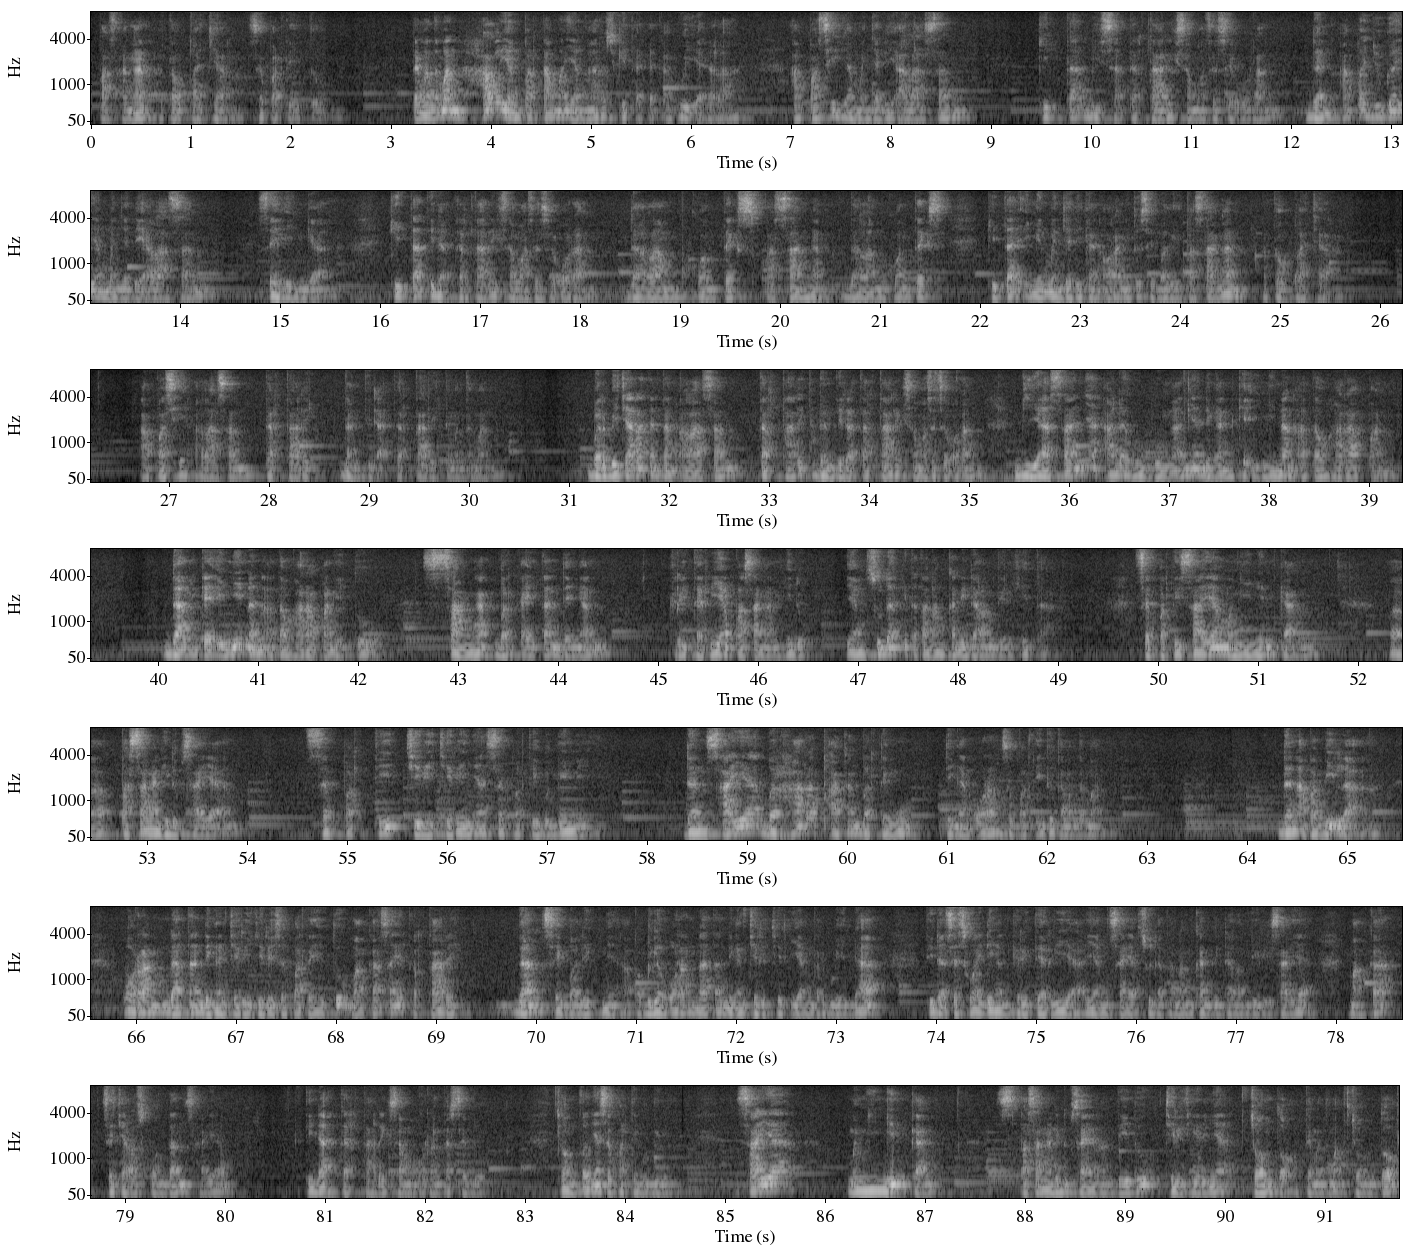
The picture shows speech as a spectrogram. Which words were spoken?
pasangan atau pacar seperti itu teman-teman hal yang pertama yang harus kita ketahui adalah apa sih yang menjadi alasan kita bisa tertarik sama seseorang dan apa juga yang menjadi alasan sehingga kita tidak tertarik sama seseorang dalam konteks pasangan, dalam konteks kita ingin menjadikan orang itu sebagai pasangan atau pacar. Apa sih alasan tertarik dan tidak tertarik teman-teman? Berbicara tentang alasan tertarik dan tidak tertarik sama seseorang, biasanya ada hubungannya dengan keinginan atau harapan. Dan keinginan atau harapan itu sangat berkaitan dengan kriteria pasangan hidup yang sudah kita tanamkan di dalam diri kita. Seperti saya menginginkan uh, pasangan hidup saya seperti ciri-cirinya seperti begini. Dan saya berharap akan bertemu dengan orang seperti itu teman-teman. Dan apabila orang datang dengan ciri-ciri seperti itu, maka saya tertarik. Dan sebaliknya, apabila orang datang dengan ciri-ciri yang berbeda, tidak sesuai dengan kriteria yang saya sudah tanamkan di dalam diri saya, maka secara spontan saya tidak tertarik sama orang tersebut. Contohnya seperti begini, saya menginginkan pasangan hidup saya nanti itu ciri-cirinya contoh, teman-teman, contoh.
